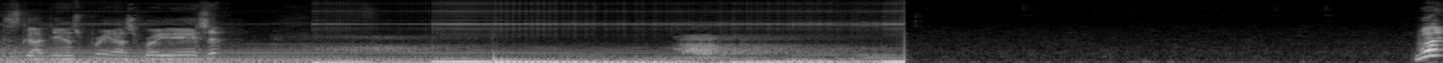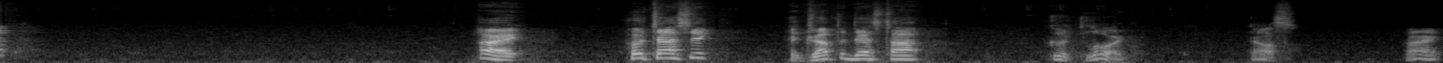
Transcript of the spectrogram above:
out this goddamn spray. I'll spray your ass up. What? Alright. Fantastic. I dropped the desktop. Good lord. That was... Alright.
